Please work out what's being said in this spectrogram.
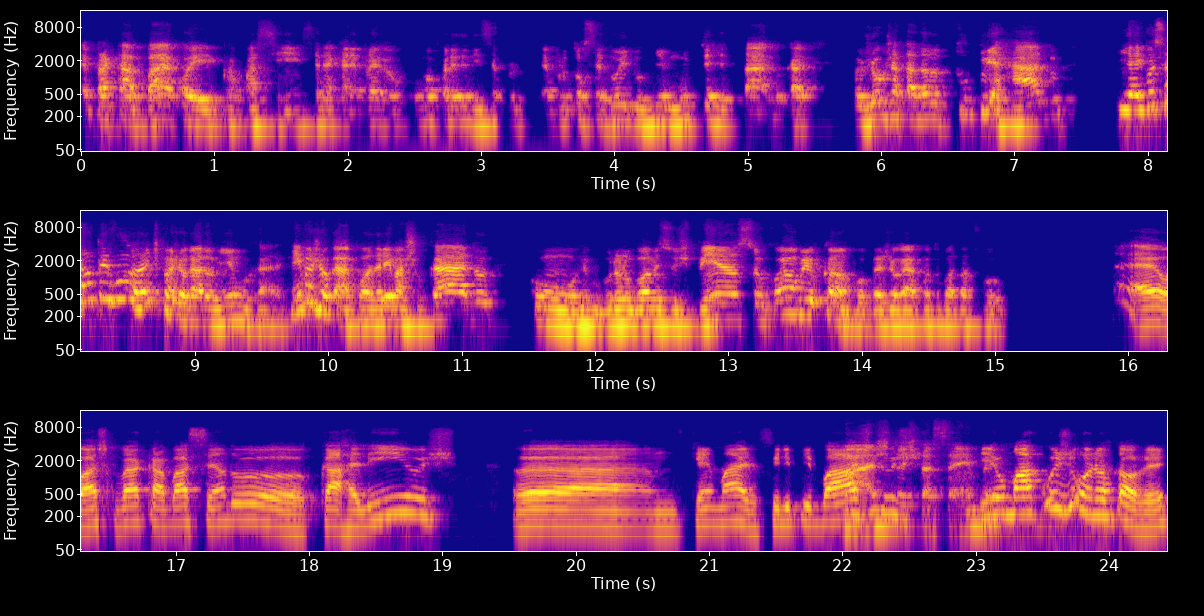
é para acabar com a, com a, paciência, né, cara? É pra, como eu falei no início, é para o é torcedor ir dormir muito irritado, cara. O jogo já está dando tudo errado e aí você não tem volante para jogar domingo, cara. Quem vai jogar? Com o André machucado, com o Bruno Gomes suspenso? Qual é o meio campo para jogar contra o Botafogo? É, eu acho que vai acabar sendo Carlinhos, uh, quem mais? Felipe Bastos, Bastos tá e o Marcos Júnior, talvez.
